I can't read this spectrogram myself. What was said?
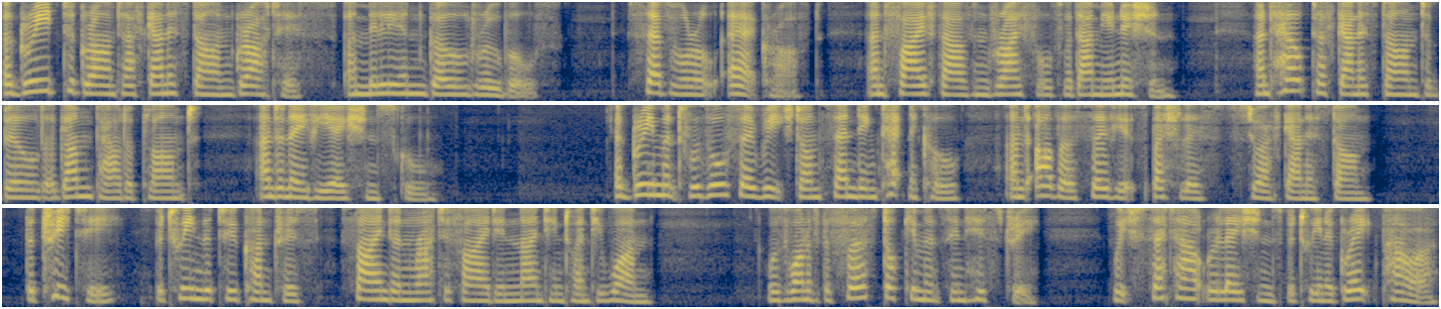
agreed to grant Afghanistan gratis a million gold rubles, several aircraft, and 5,000 rifles with ammunition, and helped Afghanistan to build a gunpowder plant and an aviation school. Agreement was also reached on sending technical and other Soviet specialists to Afghanistan. The treaty between the two countries, signed and ratified in 1921, was one of the first documents in history which set out relations between a great power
